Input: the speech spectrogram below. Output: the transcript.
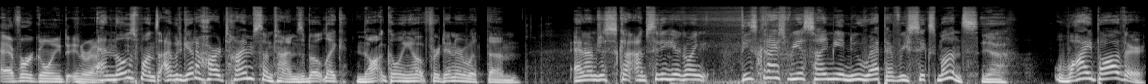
ever going to interact. And those ones, I would get a hard time sometimes about like not going out for dinner with them. And I'm just, I'm sitting here going, these guys reassign me a new rep every six months. yeah. Why bother?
